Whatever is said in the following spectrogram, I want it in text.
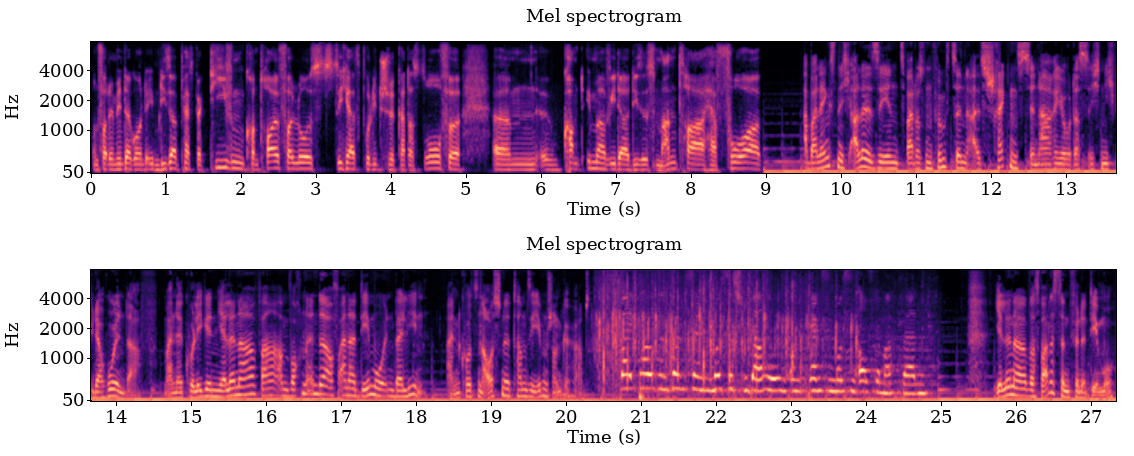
Und vor dem Hintergrund eben dieser Perspektiven, Kontrollverlust, sicherheitspolitische Katastrophe, ähm, kommt immer wieder dieses Mantra hervor. Aber längst nicht alle sehen 2015 als Schreckensszenario, das sich nicht wiederholen darf. Meine Kollegin Jelena war am Wochenende auf einer Demo in Berlin. Einen kurzen Ausschnitt haben Sie eben schon gehört. 2015 muss sich wiederholen und Grenzen müssen aufgemacht werden. Jelena, was war das denn für eine Demo?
